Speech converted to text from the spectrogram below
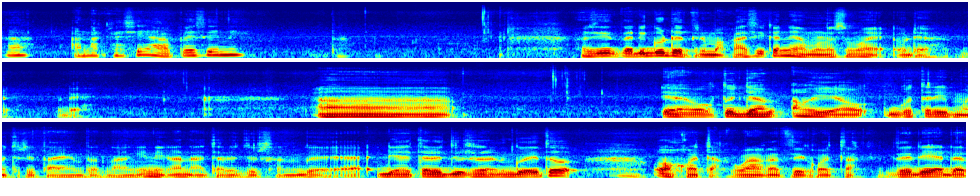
Hah? anaknya siapa sih nih? Masih tadi gue udah terima kasih kan ya sama lo semua ya? Udah udah udah. Uh, ya waktu jam oh ya gue tadi mau ceritain tentang ini kan acara jurusan gue ya. Di acara jurusan gue itu wah kocak banget sih kocak. Jadi ada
